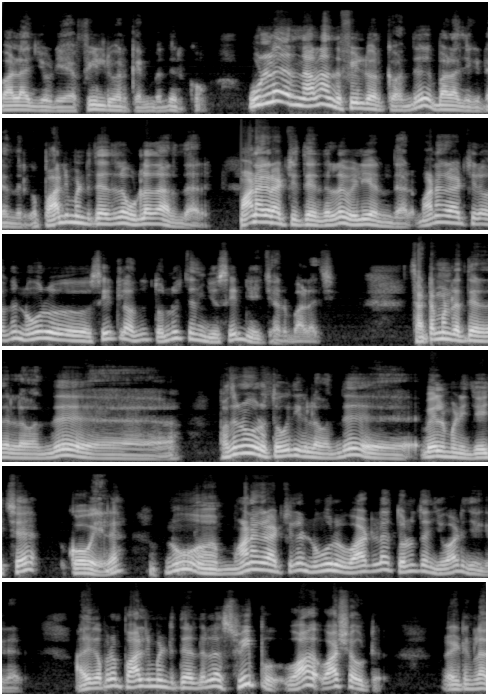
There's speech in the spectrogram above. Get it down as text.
பாலாஜியுடைய ஃபீல்டு ஒர்க் என்பது இருக்கும். உள்ளே இருந்தாலும் அந்த ஃபீல்டு ஒர்க்கை வந்து பாலாஜி கிட்ட இருந்திருக்கும். பார்லிமெண்ட் தேர்தலில் உள்ளே தான் இருந்தார். மாநகராட்சி தேர்தலில் வெளியே இருந்தார். மாநகராட்சியில் வந்து நூறு சீட்டில் வந்து தொண்ணூத்தஞ்சு சீட் ஜெயிச்சார் பாலாஜி. சட்டமன்ற தேர்தலில் வந்து பதினோரு தொகுதிகளில் வந்து வேலுமணி ஜெயிச்ச கோவையில் நூ மாநகராட்சியில் நூறு வார்டில் தொண்ணூத்தஞ்சு வார்டு ஜெயிக்கிறார். அதுக்கப்புறம் பார்லிமெண்ட் தேர்தலில் ஸ்வீப்பு வா வாஷ் அவுட்டு. ரைட்டுங்களா?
